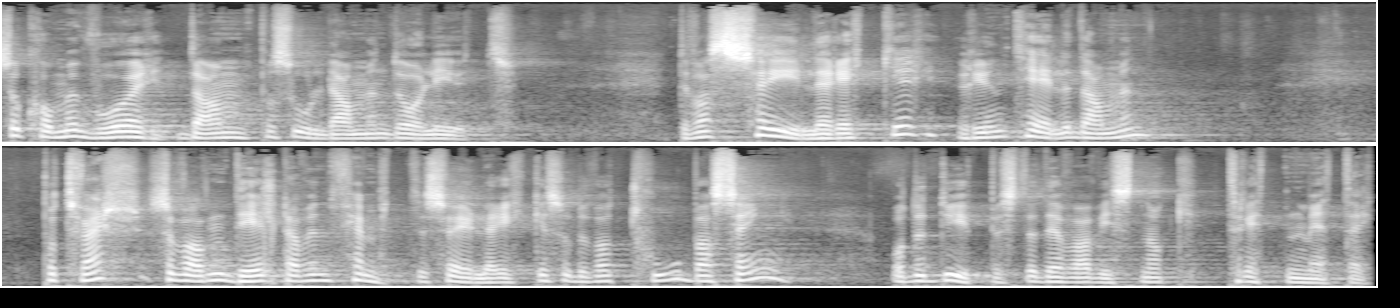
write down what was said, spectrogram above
så kommer vår dam på Soldammen dårlig ut. Det var søylerekker rundt hele dammen. På tvers så var den delt av en femte søylerekke, så det var to basseng og det dypeste det var visstnok 13 meter.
